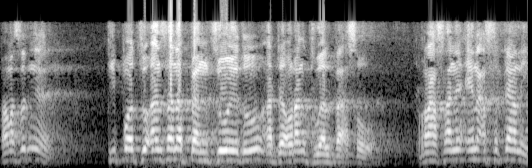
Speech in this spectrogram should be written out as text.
Apa maksudnya? Di pojokan sana Bang Jo itu ada orang jual bakso. Rasanya enak sekali.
